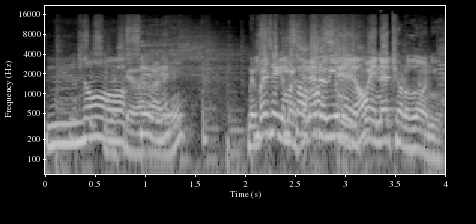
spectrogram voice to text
No, sé si lo sé. llega a agarrar, ¿eh? Me parece que Marcenaro 12, viene ¿no? después de Nacho Ordóñez.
